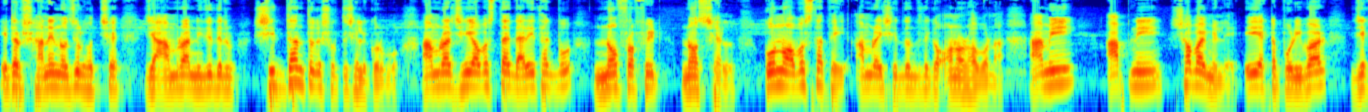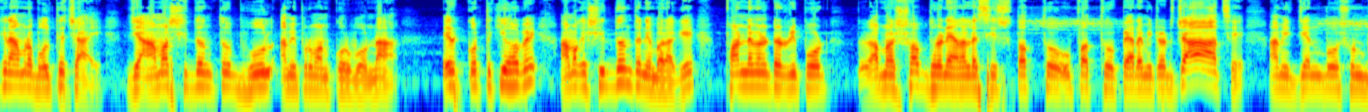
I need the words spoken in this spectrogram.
এটার সানে নজুল হচ্ছে যে আমরা নিজেদের সিদ্ধান্তকে শক্তিশালী করব। আমরা যে অবস্থায় দাঁড়িয়ে থাকব নো প্রফিট নো সেল কোনো অবস্থাতেই আমরা এই সিদ্ধান্ত থেকে অনড় হব না। আমি, আপনি সবাই মিলে, এই একটা পরিবার, যেখানে আমরা বলতে চাই যে আমার সিদ্ধান্ত ভুল, আমি প্রমাণ করব না। এর করতে কি হবে? আমাকে সিদ্ধান্ত নেবার আগে ফান্ডামেন্টাল রিপোর্ট আপনার সব ধরনের অ্যানালাইসিস তথ্য উপাত্য প্যারামিটার যা আছে আমি জেনবো, শুনব,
